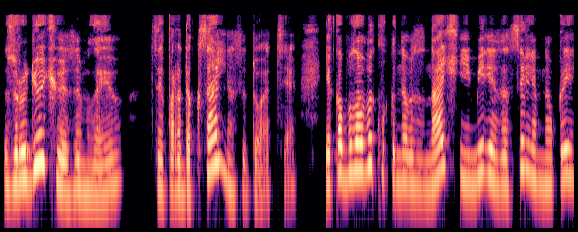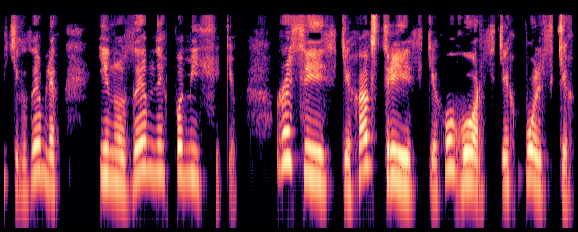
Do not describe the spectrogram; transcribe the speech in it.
з родючою землею. Це парадоксальна ситуація, яка була викликана в значній мірі засиллям на українських землях іноземних поміщиків російських, австрійських, угорських, польських,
